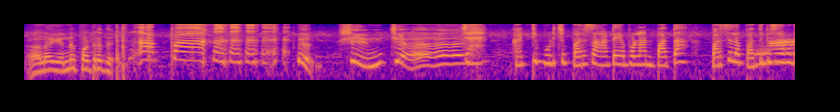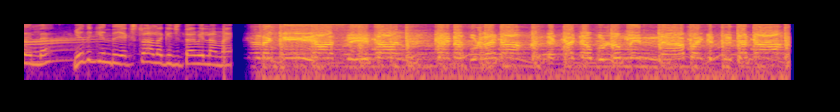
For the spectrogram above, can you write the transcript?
ஆனா என்ன பண்றது? அப்பா. கட்டி புடிச்சு பர்ஸ் ஆட்டைய போலான்னு பார்த்தா பர்ஸ்ல பத்து பைசா கூட இல்ல. எதுக்கு இந்த எக்ஸ்ட்ரா லக்கேஜ் தேவையில்லாம? கடவுளனா அந்த என்ன பயத்துதான்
